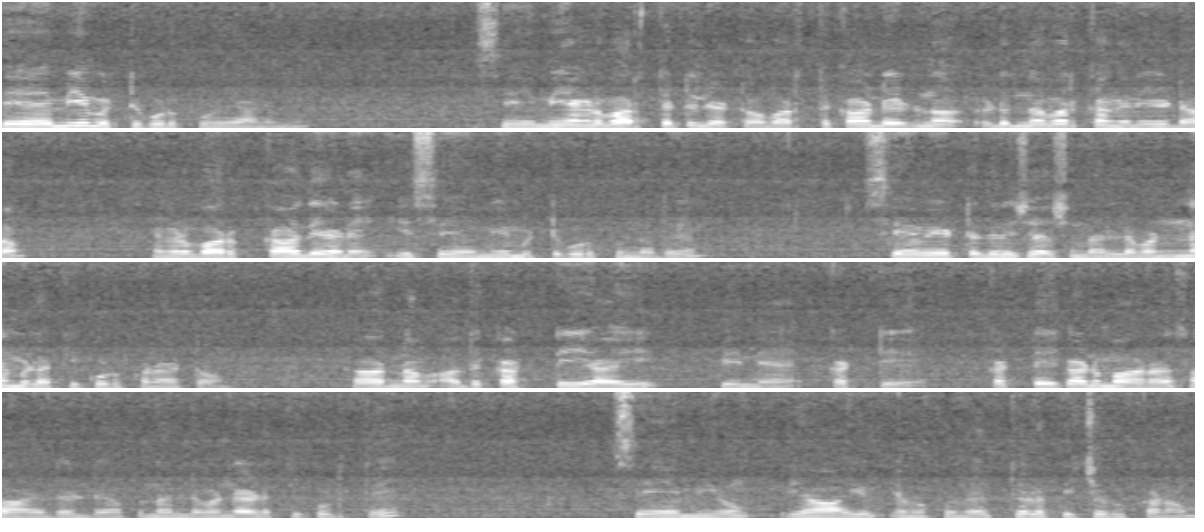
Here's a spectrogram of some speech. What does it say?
സേമിയം ഇട്ട് കൊടുക്കുകയാണ് സേമിയ ഞങ്ങൾ വറുത്തിട്ടില്ല കേട്ടോ. വറുത്തക്കാണ്ട് ഇടുന്ന ഇടുന്നവർക്ക് അങ്ങനെ ഇടാം. ഞങ്ങൾ വറുക്കാതെയാണ് ഈ സേമിയം ഇട്ട് കൊടുക്കുന്നത്. സേമിയ ഇട്ടതിന് ശേഷം നല്ലവണ്ണം ഇളക്കി കൊടുക്കണം കേട്ടോ. കാരണം അത് കട്ടിയായി പിന്നെ കട്ടി കട്ടിയേക്കാട് മാറാൻ സാധ്യതയുണ്ട്. അപ്പോൾ നല്ലവണ്ണം ഇളക്കി കൊടുത്ത് സേമിയവും രായും നമുക്കൊന്ന് തിളപ്പിച്ചെടുക്കണം.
